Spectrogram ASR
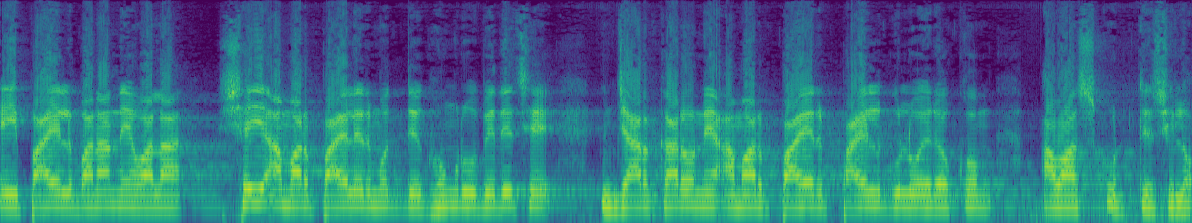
এই পায়েল বানানেওয়ালা, সেই আমার পায়েলের মধ্যে ঘুংরু বেঁধেছে, যার কারণে আমার পায়ের পায়েলগুলো এরকম আওয়াজ করতেছিল।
